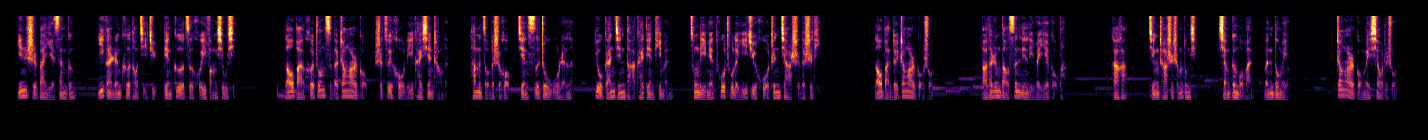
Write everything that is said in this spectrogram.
因是半夜三更，一干人客套几句，便各自回房休息。老板和装死的张二狗是最后离开现场的，他们走的时候见四周无人了，又赶紧打开电梯门。从里面拖出了一具货真价实的尸体。老板对张二狗说：“把他扔到森林里喂野狗吧。”哈哈，警察是什么东西？想跟我玩，门都没有。张二狗妹笑着说：“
